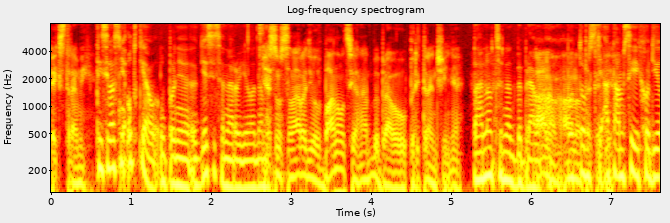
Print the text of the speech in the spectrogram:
extrémy. Ty si vlastne odkiaľ úplne, kde si sa narodila? Dama? Ja som sa narodil v Banovciach nad Bebravou pri Trenčíne. Pánovce nad Bebravou. Áno, áno, Potom ste, a tam si chodil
